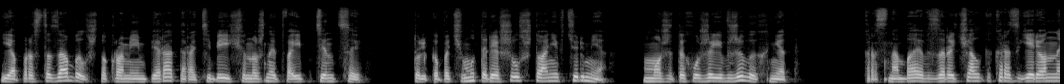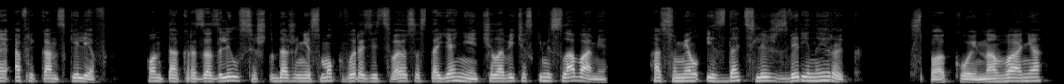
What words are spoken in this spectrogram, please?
Я просто забыл, что кроме императора тебе еще нужны твои птенцы. Только почему ты решил, что они в тюрьме? Может, их уже и в живых нет?» Краснобаев зарычал, как разъяренный африканский лев. Он так разозлился, что даже не смог выразить свое состояние человеческими словами, а сумел издать лишь звериный рык. «Спокойно, Ваня», —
